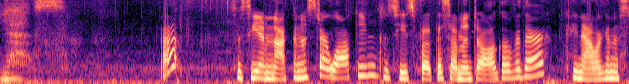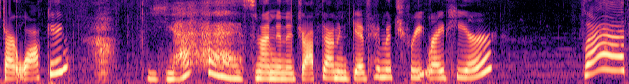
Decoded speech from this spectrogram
Yes. So see, I'm not gonna start walking because he's focused on the dog over there. Okay, now we're gonna start walking. Yes, and I'm gonna drop down and give him a treat right here. Vlad,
